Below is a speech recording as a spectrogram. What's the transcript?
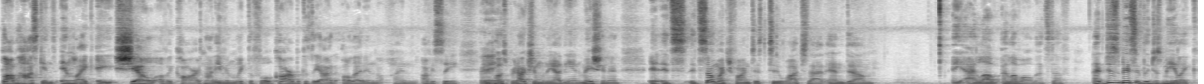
Bob Hoskins in like a shell of a car. It's not even like the full car because they add all that in, and obviously in post production when they add the animation. And it, it's it's so much fun just to watch that. And um, Yeah, I love I love all that stuff. And just basically just me like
